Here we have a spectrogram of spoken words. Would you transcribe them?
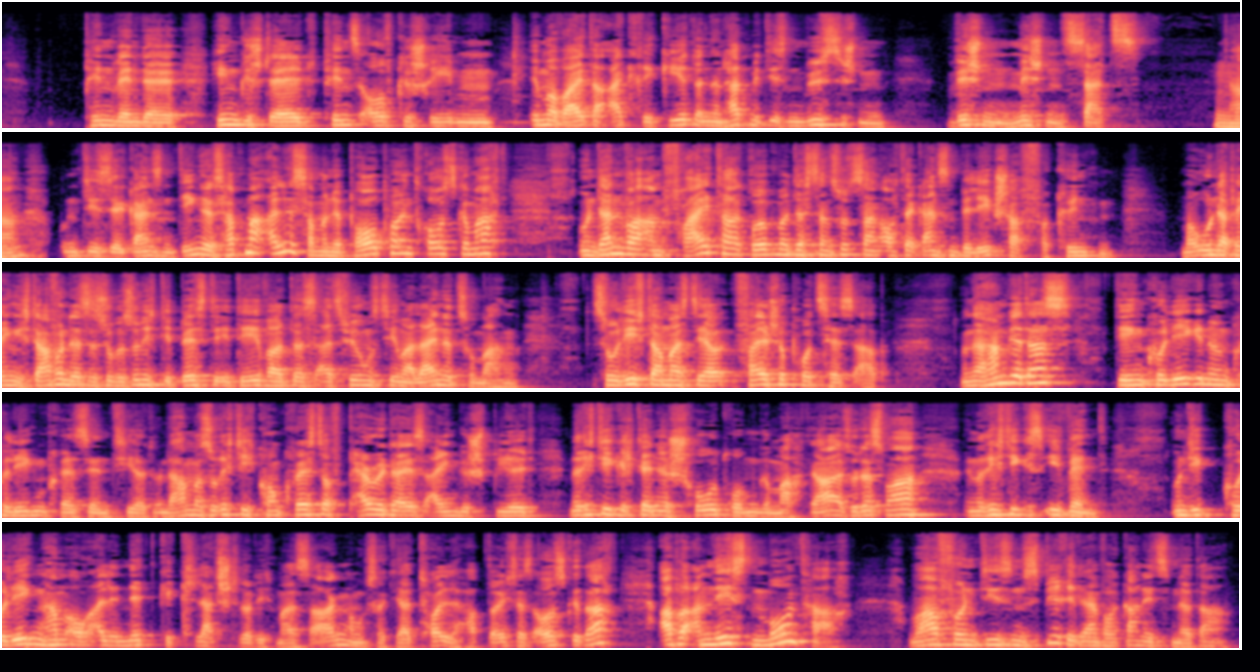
Pinwände hingestellt, Pins aufgeschrieben, immer weiter aggregiert und dann hat mit diesem mystischen Vision, Mission Satz mhm. ja, und diese ganzen Dinge, das hat man alles, haben wir eine PowerPoint draus gemacht und dann war am Freitag, wollten wir das dann sozusagen auch der ganzen Belegschaft verkünden. Mal unabhängig davon, dass es sowieso nicht die beste Idee war, das als Führungsteam alleine zu machen. So lief damals der falsche Prozess ab. Und da haben wir das den Kolleginnen und Kollegen präsentiert. Und da haben wir so richtig Conquest of Paradise eingespielt, eine richtige kleine Show drum gemacht. Ja, also das war ein richtiges Event. Und die Kollegen haben auch alle nett geklatscht, würde ich mal sagen, und gesagt, ja toll, habt ihr euch das ausgedacht. Aber am nächsten Montag war von diesem Spirit einfach gar nichts mehr da.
